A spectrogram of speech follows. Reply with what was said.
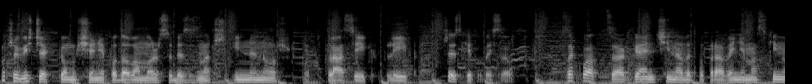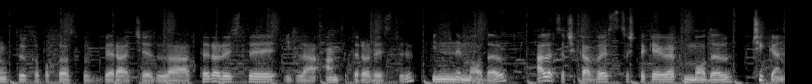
Oczywiście jak komuś się nie podoba, może sobie zaznaczyć inny nóż, jak Classic, Flip, wszystkie tutaj są. W zakładce agenci nawet po prawej nie ma skinów, tylko po prostu wybieracie dla terrorysty i dla antyterrorysty inny model. Ale co ciekawe jest coś takiego jak model Chicken.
